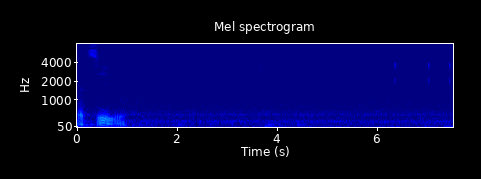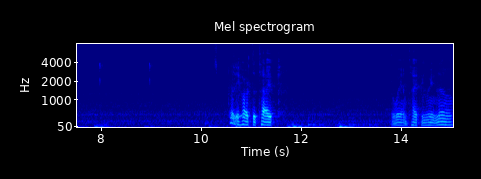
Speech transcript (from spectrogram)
Let's see. It's pretty hard to type the way I'm typing right now.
